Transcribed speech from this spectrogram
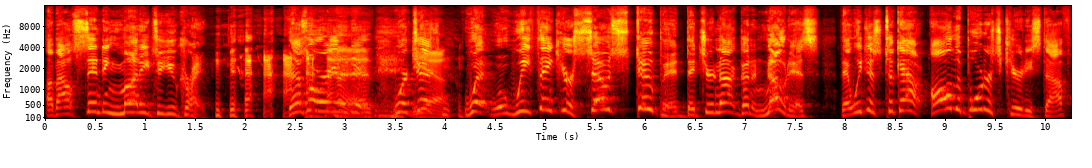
about sending money to Ukraine. That's what we're going to do. We're just, Yeah. we, we think you're so stupid that you're not going to notice that we just took out all the border security stuff.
